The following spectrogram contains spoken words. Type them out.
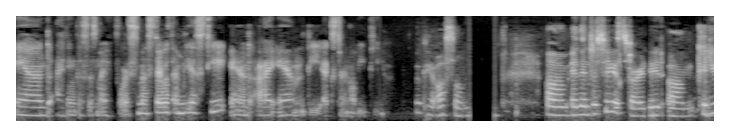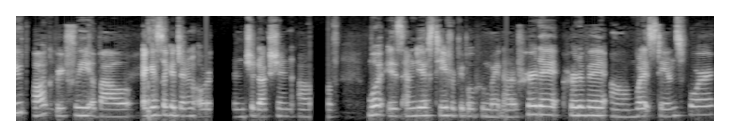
and I think this is my fourth semester with MDST, and I am the external VP. Okay, awesome. Um, and then just to get started, um, could you talk briefly about, I guess, like a general introduction of what is MDST for people who might not have heard it, heard of it, um, what it stands for,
